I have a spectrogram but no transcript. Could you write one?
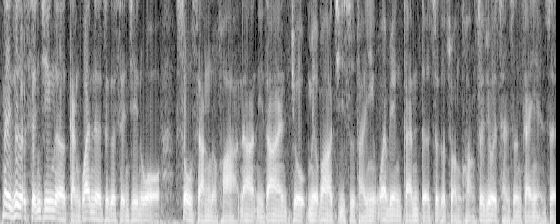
那你这个神经的感官的这个神经如果受伤的话，那你当然就没有办法及时反应外面干的这个状况，这就会产生干眼症。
